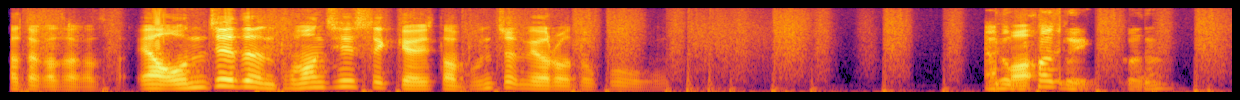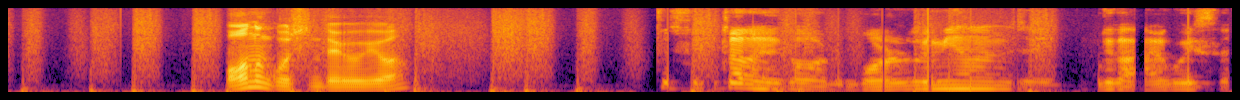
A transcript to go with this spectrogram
가자 가자 가자. 야 언제든 도망칠 수 있게 일단 문 좀 열어두고. 이거 뭐? 퍼즐도 있거든 뭐 하는 곳인데 여기가? 수- 숫자가 이거 뭘 의미하는지 우리가 알고 있어요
